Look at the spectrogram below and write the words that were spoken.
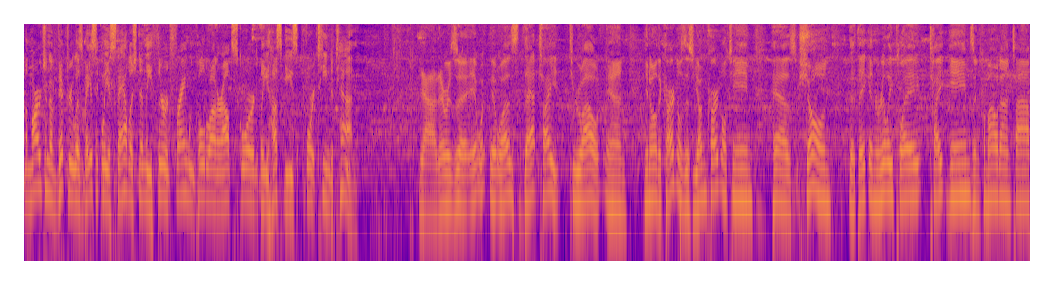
The margin of victory was basically established in the third frame when Coldwater outscored the Huskies 14 to 10. Yeah, there was a, it, it was that tight throughout, and you know, the Cardinals, this young Cardinal team, has shown that they can really play tight games and come out on top.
